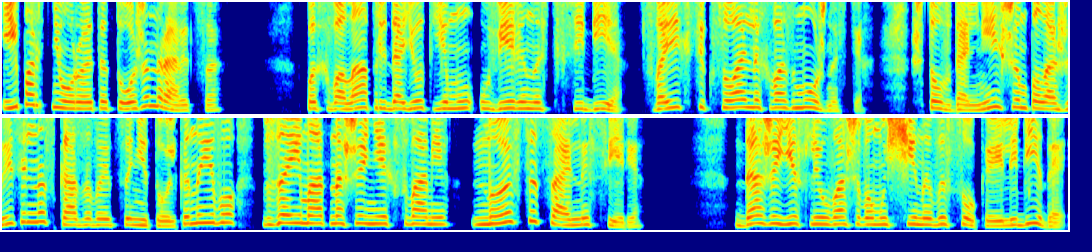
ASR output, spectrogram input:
И партнеру это тоже нравится. Похвала придает ему уверенность в себе, своих сексуальных возможностях, что в дальнейшем положительно сказывается не только на его взаимоотношениях с вами, но и в социальной сфере. Даже если у вашего мужчины высокая либидо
